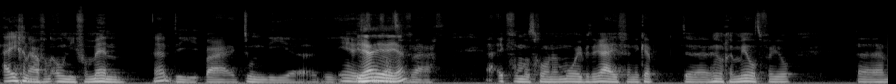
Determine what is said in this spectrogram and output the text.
eigenaar van Only for Men, hè, die, waar ik toen die, die inrichting ja, ja, had ja. gevraagd. Ja, ik vond het gewoon een mooi bedrijf en ik heb de, hun gemaild van joh, ehm,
